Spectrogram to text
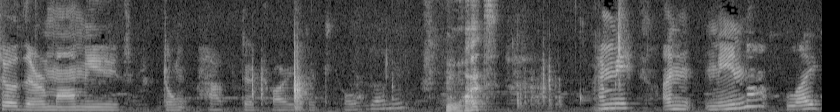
so their mommies don't have to try to kill them. What? I mean, I mean not like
